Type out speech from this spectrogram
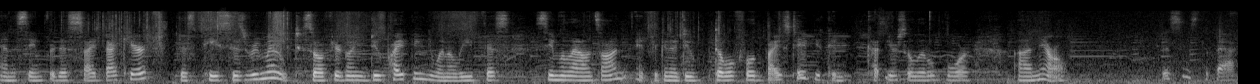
and the same for this side back here. This piece is removed. So if you're going to do piping, you want to leave this seam allowance on. If you're going to do double fold bias tape, you can cut yours a little more uh, narrow. This is the back,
